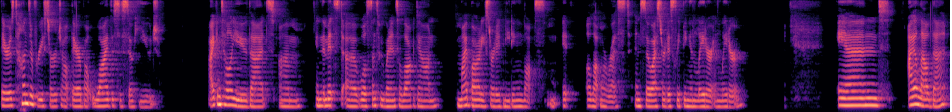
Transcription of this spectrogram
There is tons of research out there about why this is so huge. I can tell you that um, in the midst of, well, since we went into lockdown, my body started needing lots, it, a lot more rest. And so I started sleeping in later and later. And I allowed that.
